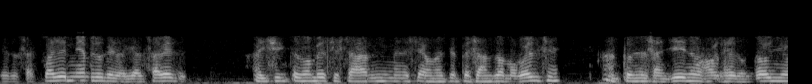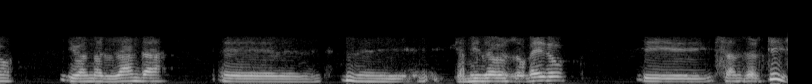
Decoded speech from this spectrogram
de los actuales miembros de la Alianza Verde. Hay cinco nombres que están en este momento empezando a moverse. Antonio Sangino, Jorge Londoño, Iván Marulanda, eh, eh, Camilo Romero y Sandro Ortiz.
